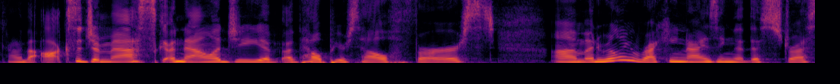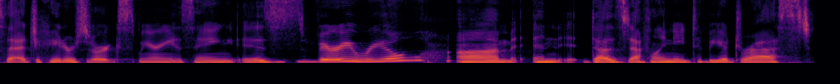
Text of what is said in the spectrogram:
kind of the oxygen mask analogy of, of help yourself first, um, and really recognizing that the stress that educators are experiencing is very real, um, and it does definitely need to be addressed.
